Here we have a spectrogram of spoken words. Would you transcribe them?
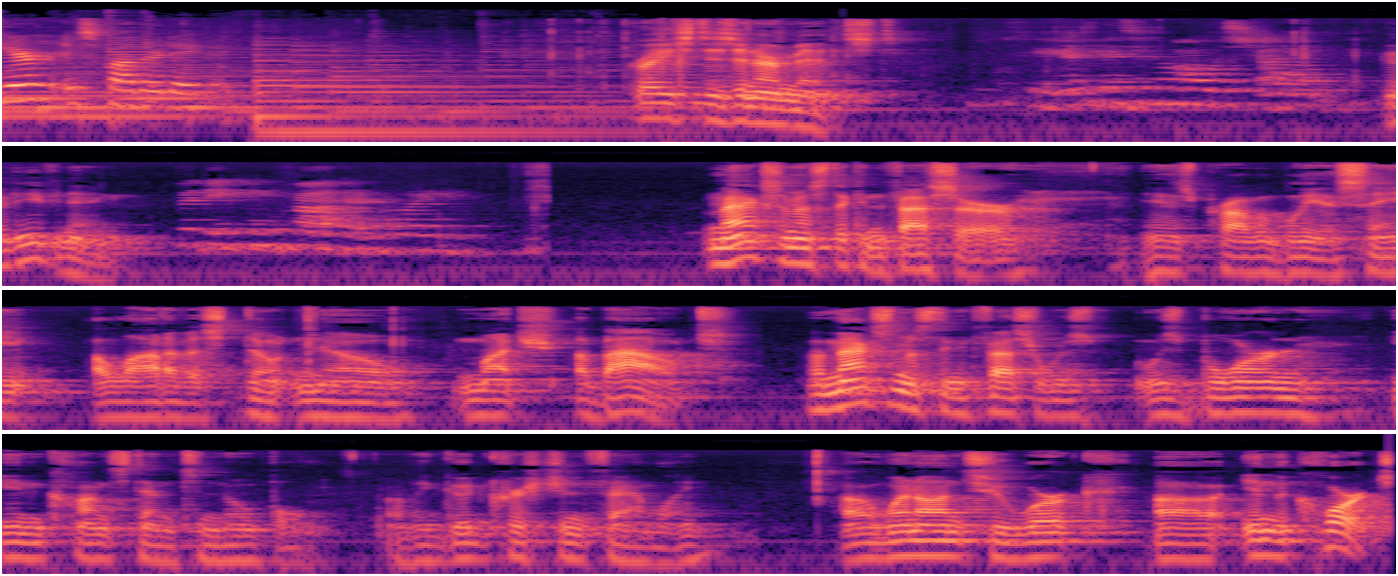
Here is Father David. Christ is in our midst. Good evening. Good evening, Father. How are you? Maximus the Confessor is probably a saint a lot of us don't know much about. But Maximus the Confessor was, was born in Constantinople of a good Christian family, uh, went on to work uh, in the court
